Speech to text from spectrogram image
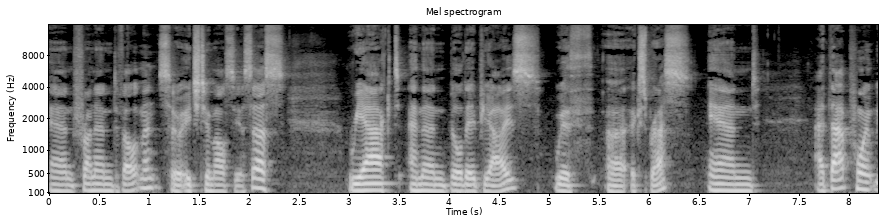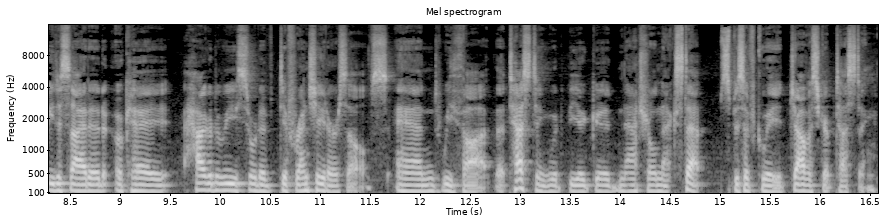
and front end development, so HTML, CSS, React, and then build APIs with uh, Express. And at that point, we decided, okay, how do we sort of differentiate ourselves? And we thought that testing would be a good natural next step, specifically JavaScript testing.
